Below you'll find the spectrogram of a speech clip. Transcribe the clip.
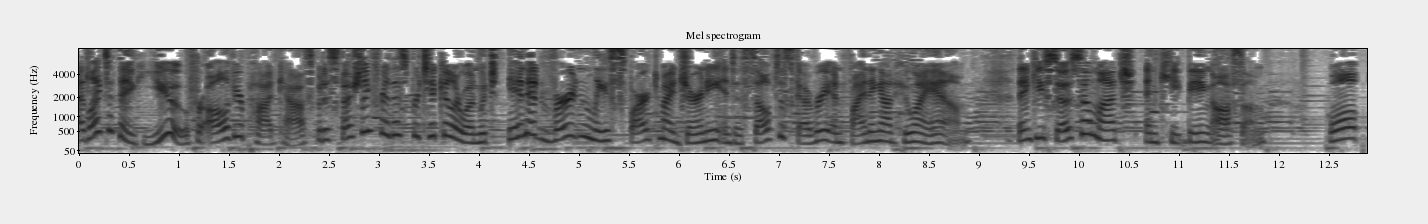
I'd like to thank you for all of your podcasts, but especially for this particular one, which inadvertently sparked my journey into self-discovery and finding out who I am. Thank you so, so much and keep being awesome. Well,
